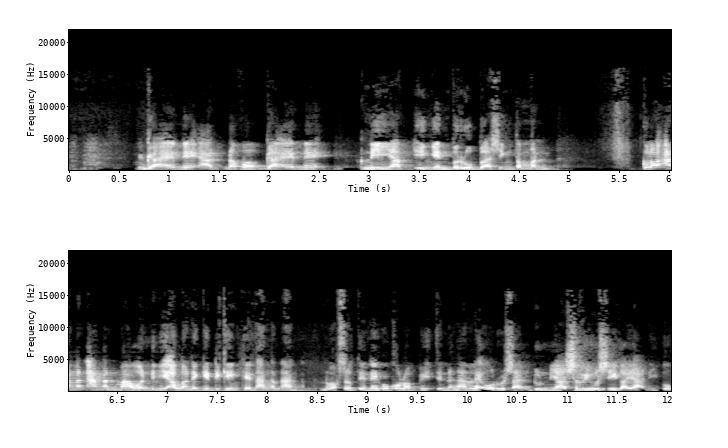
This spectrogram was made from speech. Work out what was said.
Gak enek nopo gak enek niat ingin berubah sing temen. Kalau angan-angan mawon, di Allah niki dikingkin angan-angan. Maksudnya niku kalau jenengan lek urusan dunia serius sih kayak niku,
